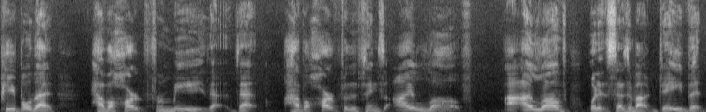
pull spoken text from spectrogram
People that have a heart for me, that, that have a heart for the things I love. I, I love what it says about David,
